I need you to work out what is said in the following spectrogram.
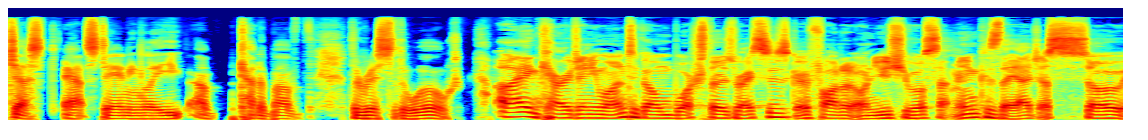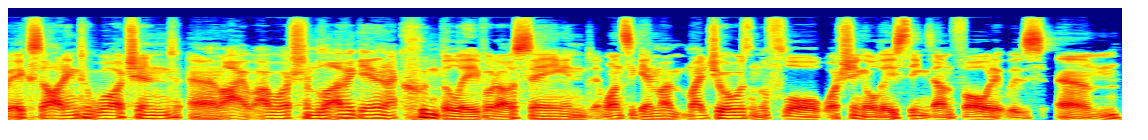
just outstandingly uh, cut above the rest of the world. I encourage anyone to go and watch those races. Go find it on YouTube or something because they are just so exciting to watch. And um, I, I, watched them live again, and I couldn't believe what I was seeing. And once again, my, my jaw was on the floor watching all these things unfold. It was um,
